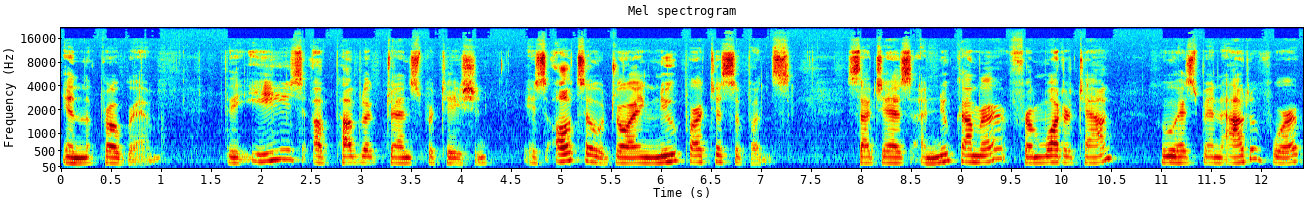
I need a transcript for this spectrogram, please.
in the program. The ease of public transportation is also drawing new participants, such as a newcomer from Watertown who has been out of work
